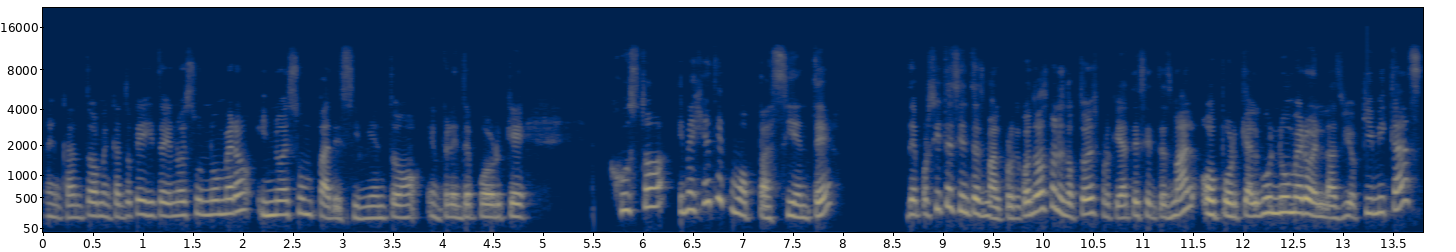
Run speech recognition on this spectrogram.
Me encantó, me encantó que dijiste que no es un número y no es un padecimiento enfrente, porque justo, imagínate como paciente, de por sí te sientes mal, porque cuando vas con el doctor es porque ya te sientes mal o porque algún número en las bioquímicas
